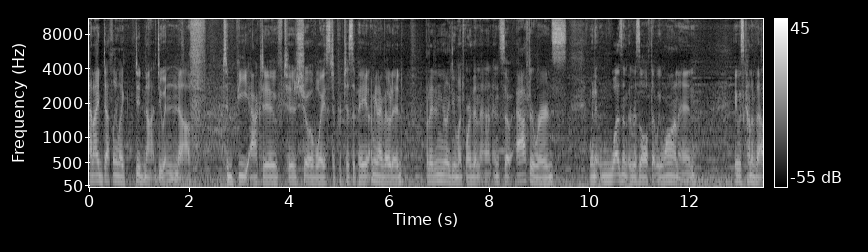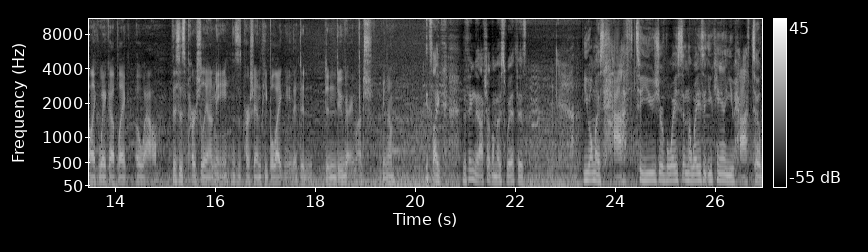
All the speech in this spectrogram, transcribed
and I definitely like did not do enough to be active, to show a voice, to participate. I mean, I voted, but I didn't really do much more than that. And so afterwards, when it wasn't the result that we wanted, it was kind of that like wake up like oh wow this is partially on me this is partially on people like me that didn't didn't do very much you know It's like the thing that I struggle most with is you almost have to use your voice in the ways that you can. And you have to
